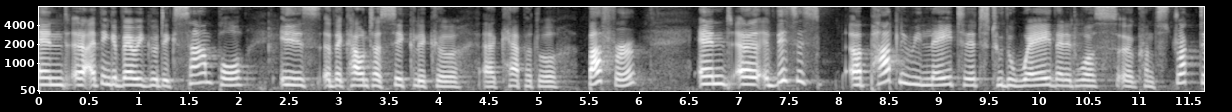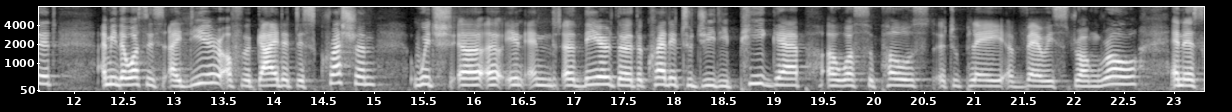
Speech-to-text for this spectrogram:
And uh, I think a very good example is uh, the counter-cyclical uh, capital buffer. And uh, this is uh, partly related to the way that it was uh, constructed. I mean, there was this idea of a guided discretion, which in, and there the, the credit to GDP gap was supposed to play a very strong role. And as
